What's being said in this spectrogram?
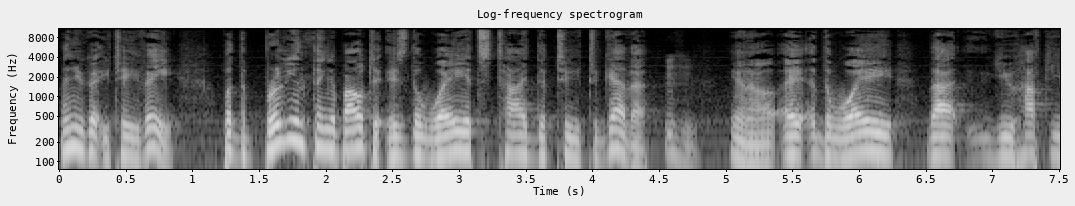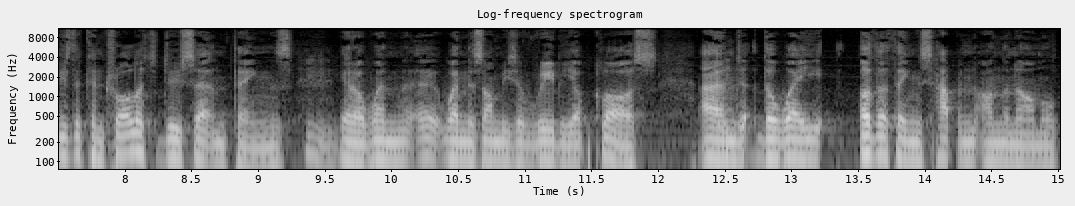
Then you've got your TV. But the brilliant thing about it is the way it's tied the two together. You know, uh, the way that you have to use the controller to do certain things. You know, when uh, when the zombies are really up close, and the way other things happen on the normal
